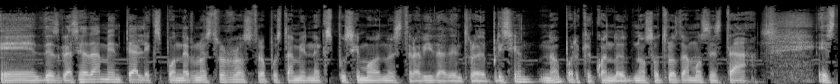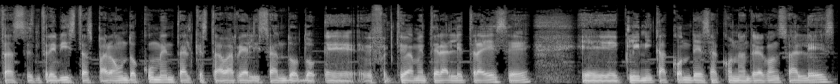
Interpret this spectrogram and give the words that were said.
Eh, desgraciadamente al exponer nuestro rostro, pues también expusimos nuestra vida dentro de prisión, ¿no? Porque cuando nosotros damos esta, estas entrevistas para un documental que estaba realizando, eh, efectivamente era letra S, eh, Clínica Condesa con Andrea González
